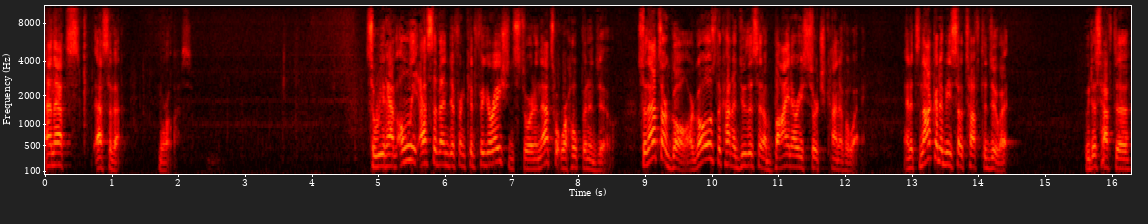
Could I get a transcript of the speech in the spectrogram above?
And that's s of n, more or less. So we'd have only s of n different configurations stored, and that's what we're hoping to do. So that's our goal. Our goal is to kind of do this in a binary search kind of a way. And it's not going to be so tough to do it. We just have to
